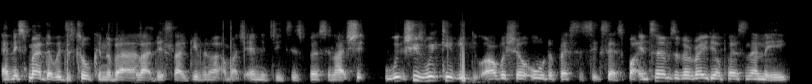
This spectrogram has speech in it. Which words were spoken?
and it's mad that we're just talking about her like this, like giving out how much energy to this person. Like she, she's wicked. I wish her all the best of success. But in terms of a radio personality,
